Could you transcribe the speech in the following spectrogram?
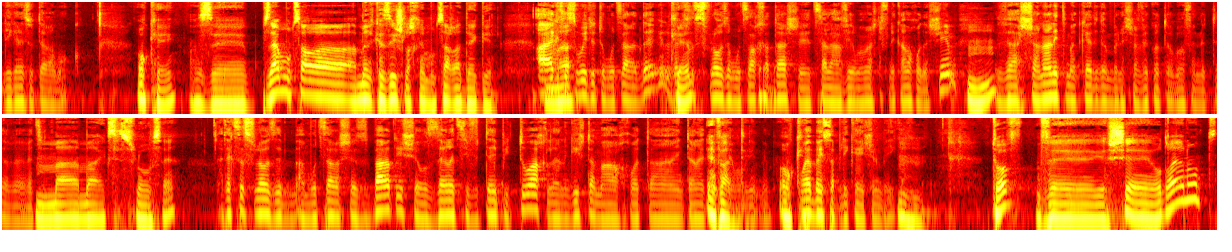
להיכנס יותר עמוק. אוקיי, אז אה, זה המוצר המרכזי שלכם, מוצר הדגל. ה-Access Widget הוא מוצר הדגל, כן. ו-Access Flow זה מוצר חדש שיצא לאוויר ממש לפני כמה חודשים, והשנה נתמקד גם בלשווק אותו באופן יותר אה, רציני. מה מה Access Flow עושה? Access Flow זה המוצר שהסברתי, שעוזר לצוותי פיתוח להנגיש את המערכות האינטרנטיות שהם הבנתי. אוקיי. Web-based application בעיקר. טוב, ויש אה, עוד רעיונות?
